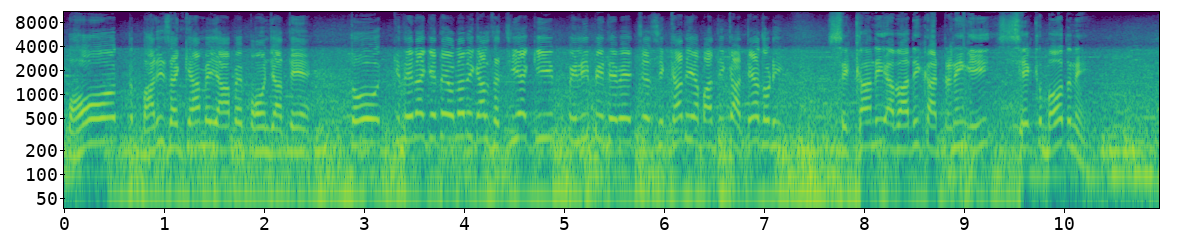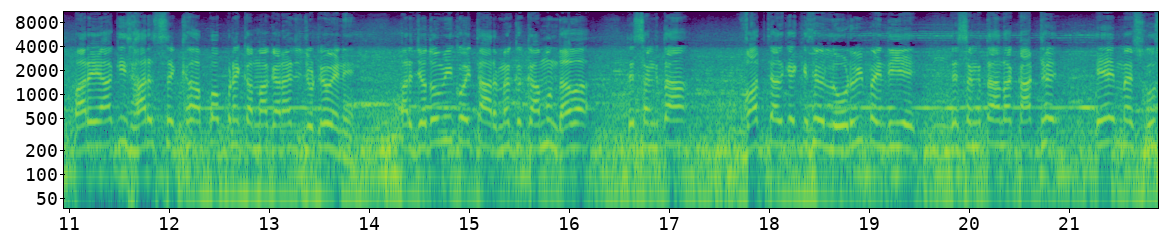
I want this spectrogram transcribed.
बहुत भारी संख्या में यहाँ पे पहुँच जाते हैं तो ਕਿਤੇ ਨਾ ਕਿਤੇ ਉਹਨਾਂ ਦੀ ਗੱਲ ਸੱਚੀ ਹੈ ਕਿ ਪੀਲੀਭੀਤ ਦੇ ਵਿੱਚ ਸਿੱਖਾਂ ਦੀ ਆਬਾਦੀ ਘੱਟ ਹੈ ਥੋੜੀ ਸਿੱਖਾਂ ਦੀ ਆਬਾਦੀ ਘੱਟ ਨਹੀਂ ਗੀ ਸਿੱਖ ਬਹੁਤ ਨੇ ਪਰ ਇਹ ਆ ਕਿ ਹਰ ਸਿੱਖ ਆਪੋ ਆਪਣੇ ਕੰਮਾਂ ਕਾਰਾਂ 'ਚ ਜੁਟੇ ਹੋਏ ਨੇ ਪਰ ਜਦੋਂ ਵੀ ਕੋਈ ਧਾਰਮਿਕ ਕੰਮ ਹੁੰਦਾ ਵਾ ਤੇ ਸੰਗਤਾਂ ਵੱਧ ਚੱਲ ਕੇ ਕਿਸੇ ਨੂੰ ਲੋੜ ਵੀ ਪੈਂਦੀ ਏ ਤੇ ਸੰਗਤਾਂ ਦਾ ਇਕੱਠ ਇਹ ਮਹਿਸੂਸ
